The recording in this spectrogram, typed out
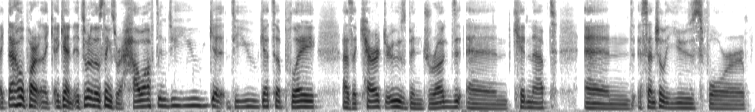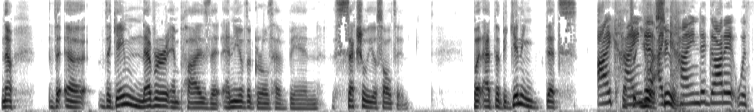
like that whole part like again it's one of those things where how often do you get do you get to play as a character who's been drugged and kidnapped and essentially used for now the uh, the game never implies that any of the girls have been sexually assaulted but at the beginning that's I kind of I kind of got it with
